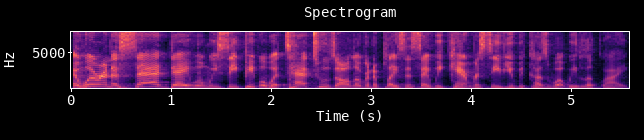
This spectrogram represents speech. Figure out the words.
And we're in a sad day when we see people with tattoos all over the place and say, we can't receive you because what we look like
